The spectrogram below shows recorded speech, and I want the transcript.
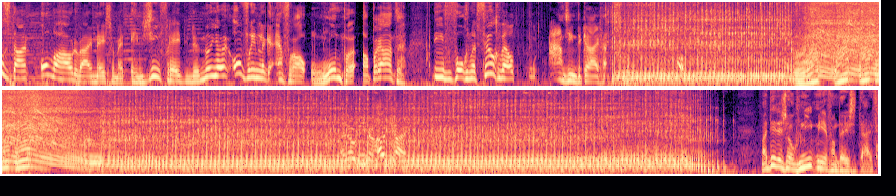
Onze tuin onderhouden wij meestal met energievretende, milieu-onvriendelijke en vooral lompe apparaten. Die je vervolgens met veel geweld moet aanzien te krijgen. Oh. Maar dit is ook niet meer van deze tijd.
